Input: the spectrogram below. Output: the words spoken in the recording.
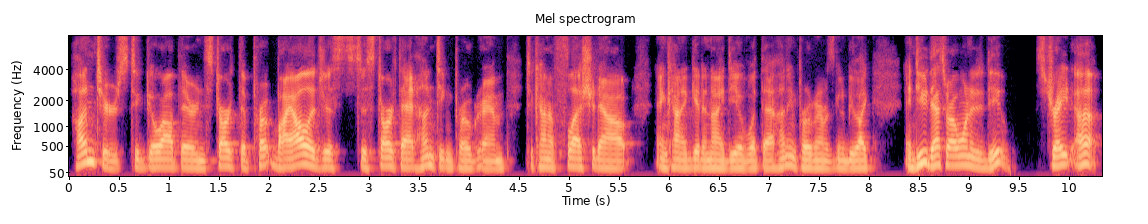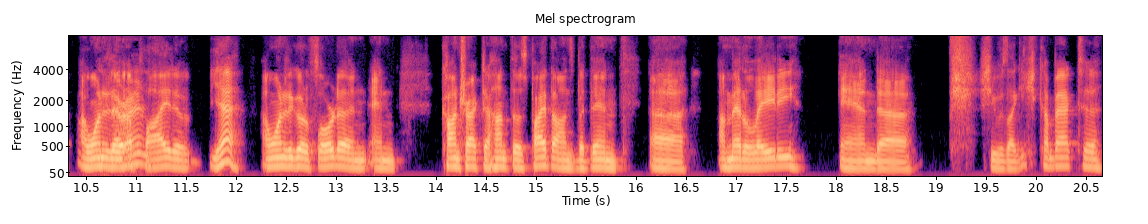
hunters to go out there and start the pro- biologists to start that hunting program to kind of flesh it out and kind of get an idea of what that hunting program is going to be like. And dude, that's what I wanted to do. Straight up, I wanted to right? apply to. Yeah, I wanted to go to Florida and and contract to hunt those pythons. But then uh, I met a lady, and uh, she was like, "You should come back to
